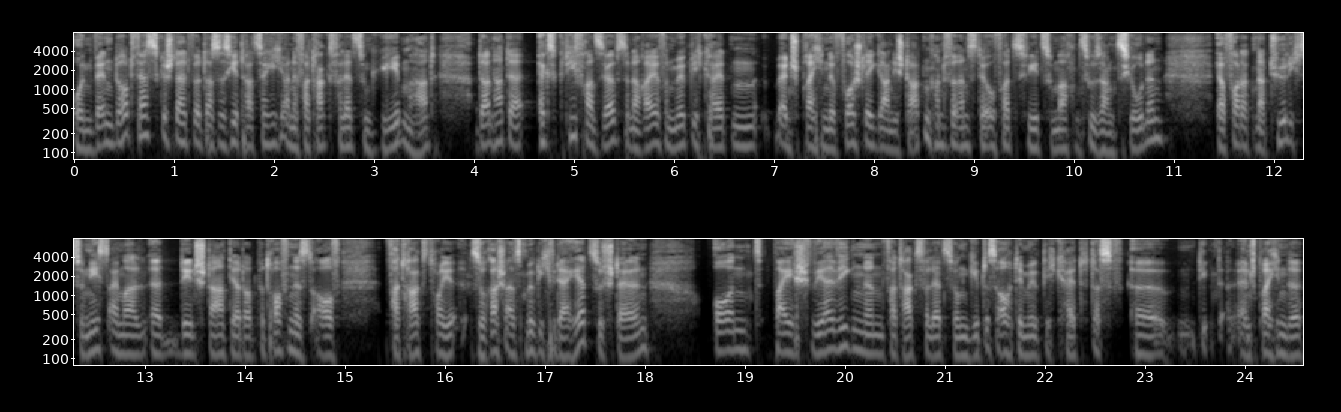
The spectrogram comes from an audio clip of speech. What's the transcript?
Und wenn dort festgestellt wird, dass es hier tatsächlich eine Vertragsverletzung gegeben hat, dann hat der Exekutivrat selbst eine Reihe von Möglichkeiten, entsprechende Vorschläge an die Staatenkonferenz der OVCW zu machen zu Sanktionen. Er fordert natürlich zunächst einmal äh, den Staat, der dort betroffen ist, auf, Vertragstreue so rasch als möglich wiederherzustellen. Und bei schwerwiegenden Vertragsverletzungen gibt es auch die Möglichkeit, das äh, die entsprechende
